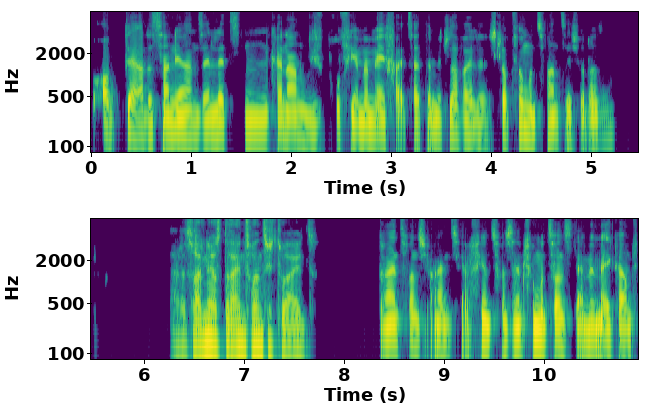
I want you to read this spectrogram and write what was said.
ob der Adesanya in seinen letzten, keine Ahnung, wie viele Profi-MMA-Fights hat er mittlerweile? Ich glaube 25 oder so. Adesanya ist 23 zu 1. 23-1, ja, 24, sein 25. MMA-Kampf.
